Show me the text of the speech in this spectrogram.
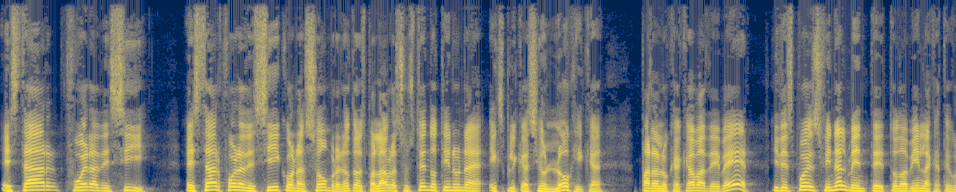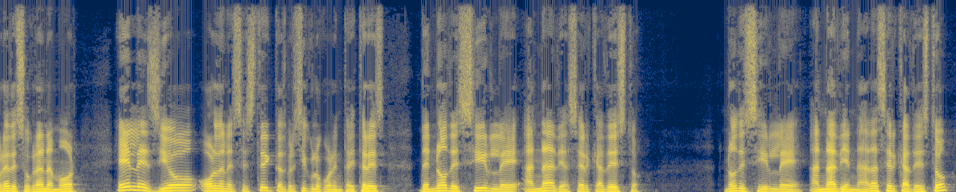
estar fuera de sí, estar fuera de sí con asombro. En otras palabras, usted no tiene una explicación lógica para lo que acaba de ver. Y después, finalmente, todavía en la categoría de su gran amor, Él les dio órdenes estrictas, versículo 43, de no decirle a nadie acerca de esto. No decirle a nadie nada acerca de esto.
